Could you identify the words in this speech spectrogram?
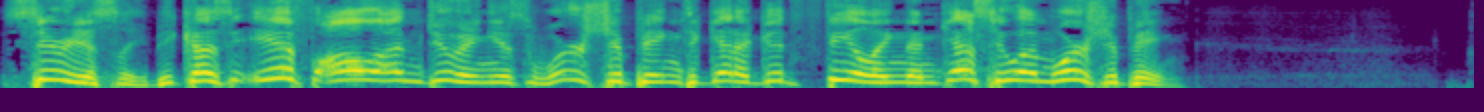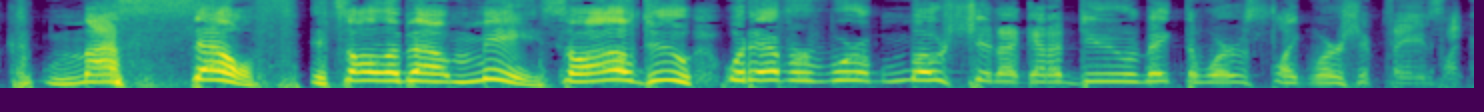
Seriously, because if all I'm doing is worshiping to get a good feeling, then guess who I'm worshiping? Myself. It's all about me. So I'll do whatever motion I got to do and make the worst like worship face. Like,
